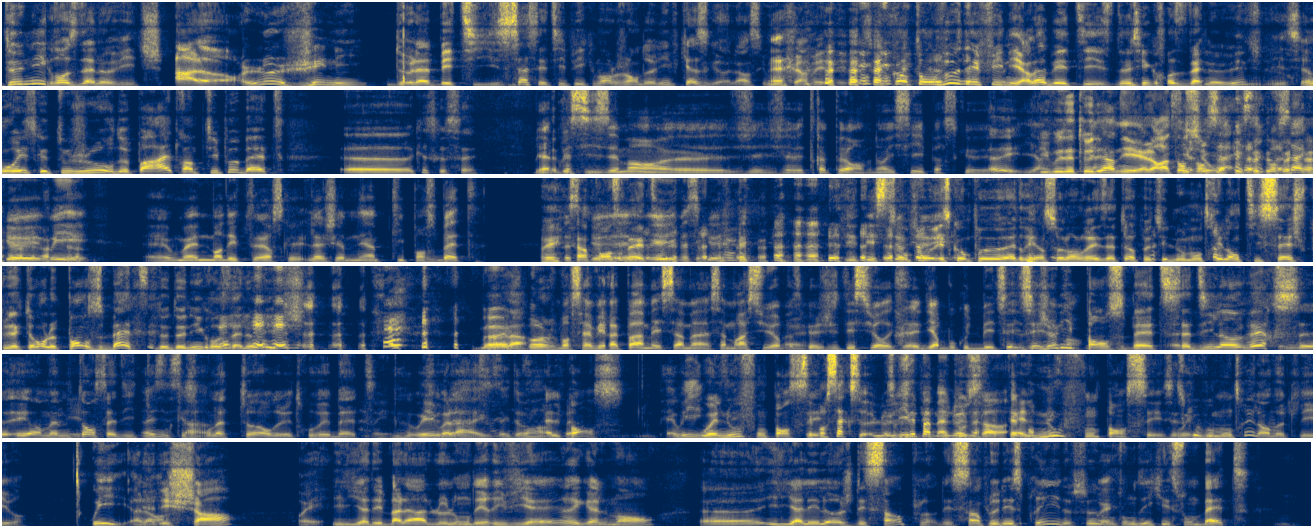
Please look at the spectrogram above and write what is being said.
Denis Grosdanovic, alors, le génie de la bêtise. Ça, c'est typiquement le genre de livre casse-gueule, hein, si vous me permettez. Parce que quand on veut définir la bêtise, Denis Grosdanovic, on risque toujours de paraître un petit peu bête. Euh, Qu'est-ce que c'est Bien, précisément, euh, j'avais très peur en venant ici parce que. ah oui, a- vous êtes le dernier, alors C'est attention. pour C'est pour ça que, oui, euh, vous m'avez demandé tout à l'heure, parce que là, j'ai amené un petit pense-bête. Oui, Parce c'est un que- pense-bête. Oui, parce que j'étais sûr que peut- Est-ce qu'on peut, Adrien Solan, le réalisateur, peut-il nous montrer l'anti-sèche, plus exactement le pense-bête de Denis Grosdanovic Voilà. bon, je m'en servirai pas, mais ça, ça me rassure parce Ouais. que j'étais sûr que j'allais dire beaucoup de bêtises. C'est joli, évidemment. pense-bête. Ça dit l'inverse et en même temps, ça dit tout. Ouais, Qu'est-ce ça. qu'on a tort de les trouver bêtes Oui, voilà, exactement. Elles pensent. Eh oui. Ou elles nous font penser. C'est pour ça que ce- le que livre c'est pas plutôt ça Elles nous font penser. C'est ce Oui. que vous montrez dans votre livre. Oui, Il y a alors. des chats, oui. il y a des balades le long des rivières également. Euh, il y a l'éloge des simples, des simples d'esprit, de ceux Oui. dont on dit qu'ils sont bêtes.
